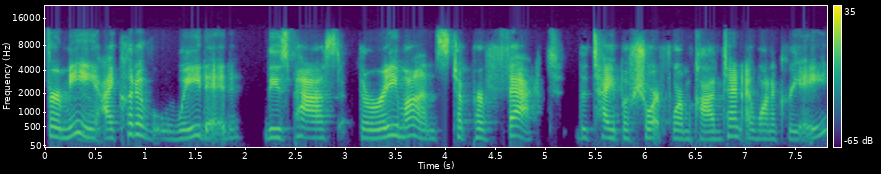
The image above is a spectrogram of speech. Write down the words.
for me, I could have waited these past three months to perfect the type of short form content I want to create.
